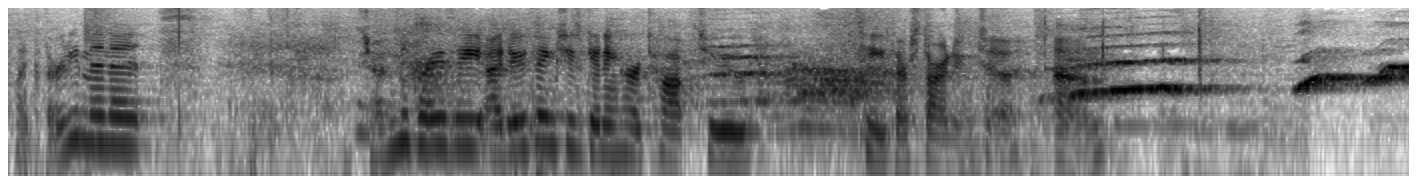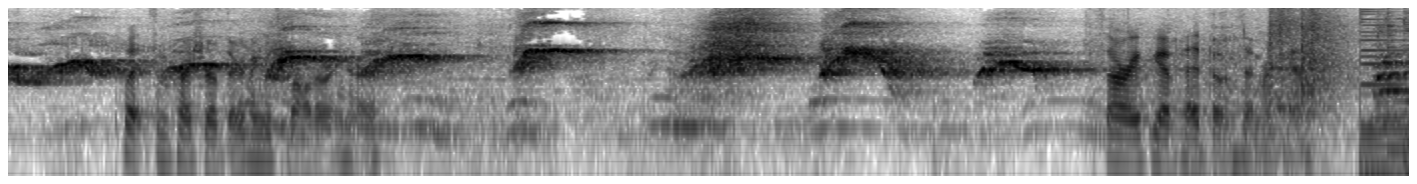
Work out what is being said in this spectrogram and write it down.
like 30 minutes. Driving me crazy. I do think she's getting her top two teeth are starting to um, put some pressure up there. I think it's bothering her. Sorry if you have headphones in right now.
